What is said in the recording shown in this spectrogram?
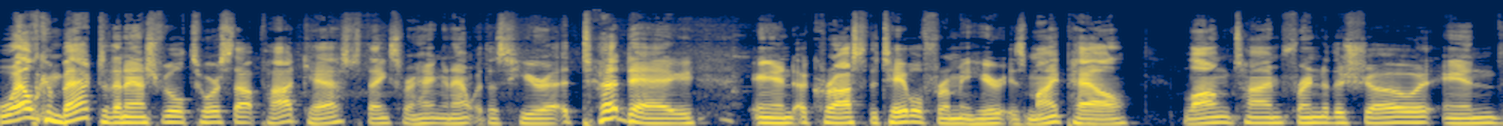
Welcome back to the Nashville Tour Stop podcast. Thanks for hanging out with us here today. And across the table from me here is my pal, longtime friend of the show, and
